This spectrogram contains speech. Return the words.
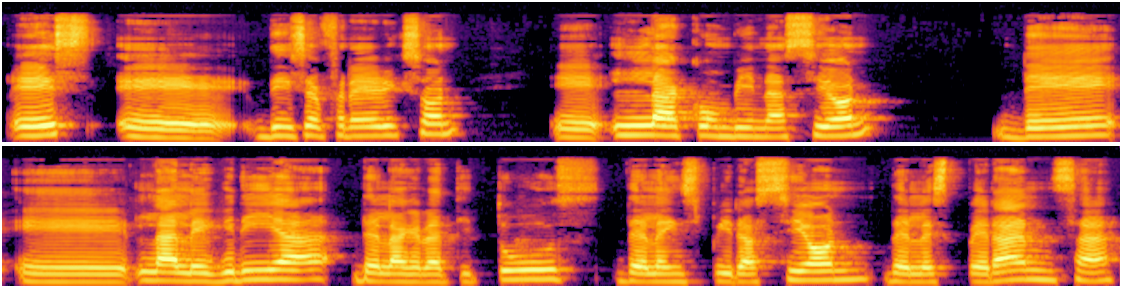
Es, eh, dice Fredrickson, eh, la combinación de eh, la alegría, de la gratitud, de la inspiración, de la esperanza,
